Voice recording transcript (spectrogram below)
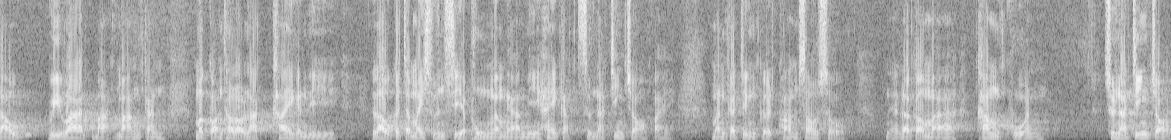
เราวิวาทบาดหมางกัน เมื่อก่อนถ้าเรารักใคร่กันดี เราก็จะไม่สูญเสียพุงงามๆนี้ให้กับสุนัขจิ้งจอกไป มันก็จึงเกิดความเศร้าโศกเนี่ยแล้วก็มาข้ามควร สุนัขจิ้งจอก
